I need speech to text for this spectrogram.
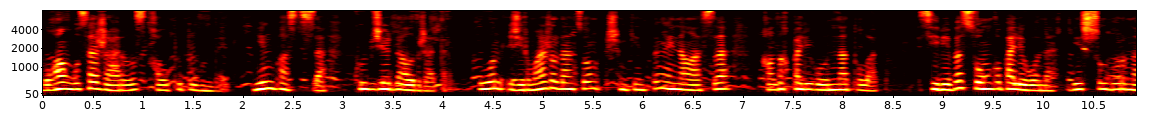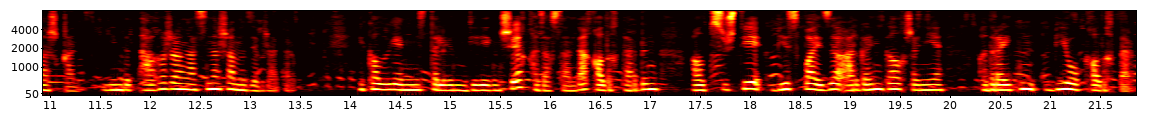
Бұған қоса жарылыс қаупі туындайды. Ең бастысы көп жерді алып жатыр. Он жиырма жылдан соң шымкенттің айналасы қалдық полигонына толады. Себебі соңғы полигоны бес жыл бұрын ашқан. Енді тағы жаңасын ашамыз деп жатыр. Экология министрлігінің дерегінше қазақстанда қалдықтардың алпыс үште бес пайызы органикалық және ыдырайтын биоқалдықтар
